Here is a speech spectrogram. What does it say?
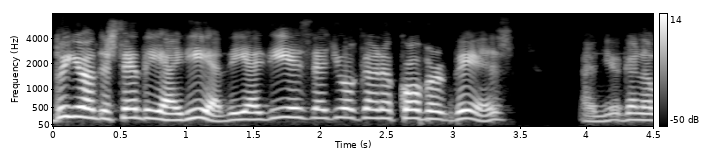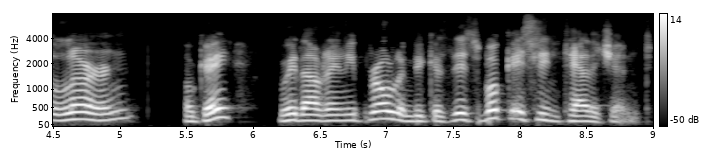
Do you understand the idea? The idea is that you're gonna cover this and you're gonna learn, okay, without any problem because this book is intelligent.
